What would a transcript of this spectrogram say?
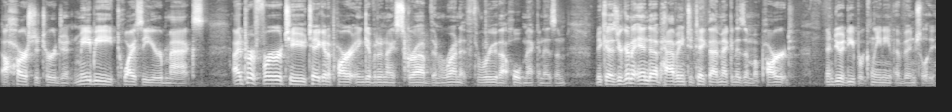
a harsh detergent, maybe twice a year max. I'd prefer to take it apart and give it a nice scrub than run it through that whole mechanism because you're gonna end up having to take that mechanism apart and do a deeper cleaning eventually.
